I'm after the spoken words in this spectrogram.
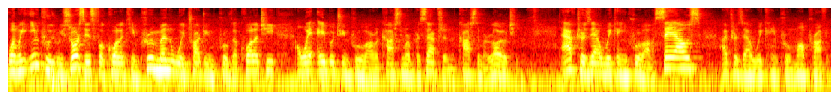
When we input resources for quality improvement, we try to improve the quality and we're able to improve our customer perception, customer loyalty. After that, we can improve our sales. After that, we can improve more profit.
